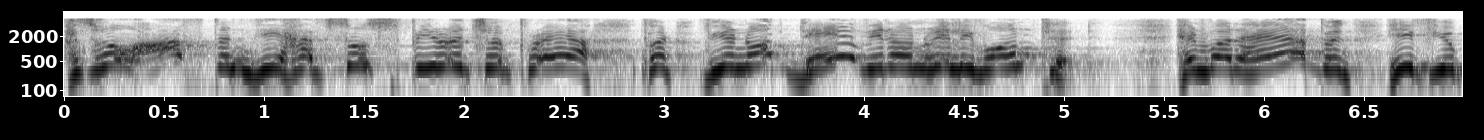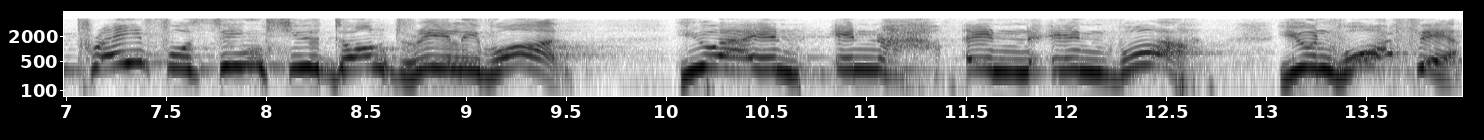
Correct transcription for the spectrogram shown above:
And so often we have so spiritual prayer, but we're not there. We don't really want it. And what happens if you pray for things you don't really want? You are in, in, in, in war. You're in warfare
